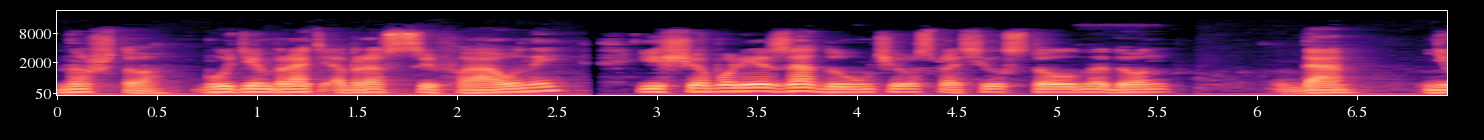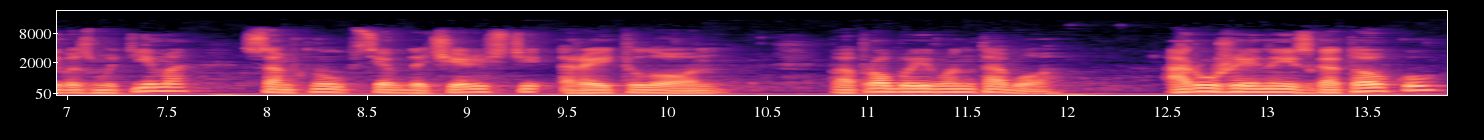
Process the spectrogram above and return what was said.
"Ну что, будем брать образцы фауны?" еще более задумчиво спросил Столмедон. "Да", невозмутимо сомкнул псевдочелюсти Рейтлон. "Попробуй вон того. Оружие на изготовку?"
